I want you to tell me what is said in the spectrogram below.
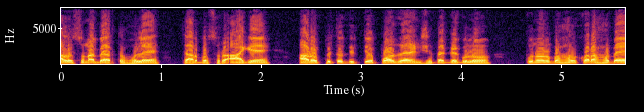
আলোচনা ব্যর্থ হলে চার বছর আগে আরোপিত দ্বিতীয় পর্যায়ের নিষেধাজ্ঞাগুলো পুনর্বহাল করা হবে।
